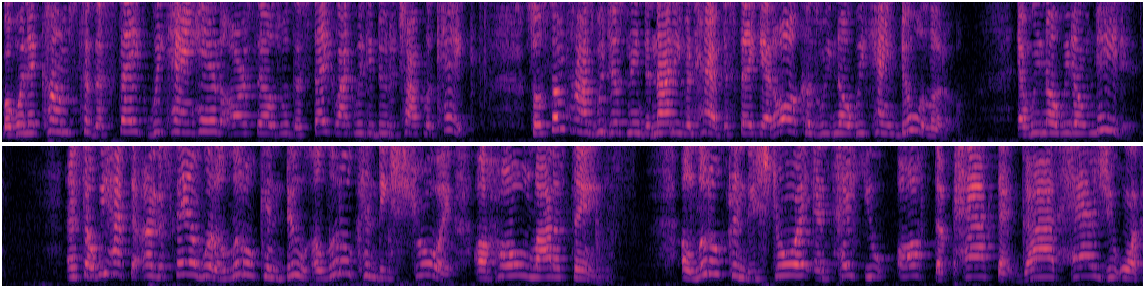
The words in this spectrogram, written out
but when it comes to the steak, we can't handle ourselves with the steak like we can do the chocolate cake. So sometimes we just need to not even have the steak at all because we know we can't do a little and we know we don't need it. And so we have to understand what a little can do. A little can destroy a whole lot of things. A little can destroy and take you off the path that God has you on.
